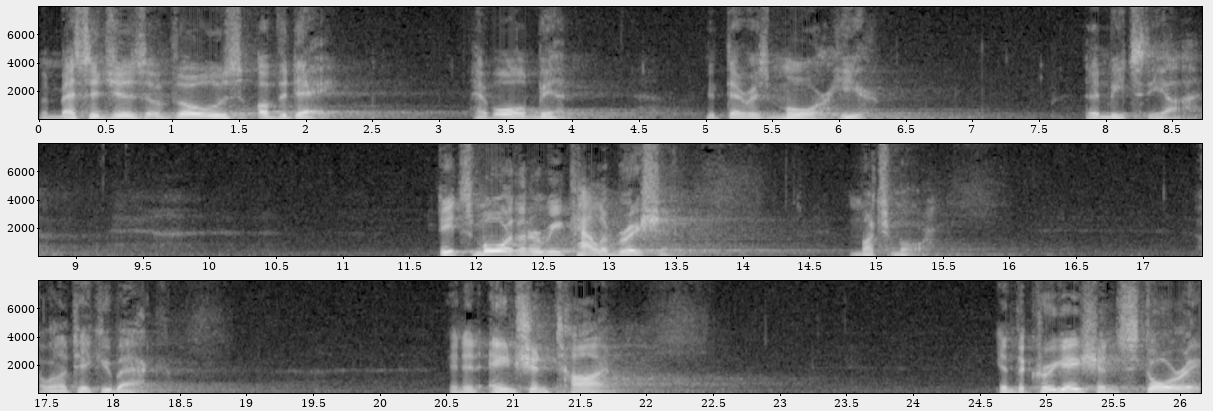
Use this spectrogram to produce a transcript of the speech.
The messages of those of the day have all been that there is more here than meets the eye. It's more than a recalibration, much more. I want to take you back. In an ancient time, in the creation story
